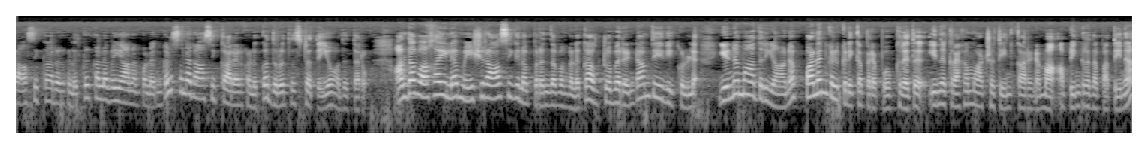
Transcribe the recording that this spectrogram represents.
ராசிக்காரர்களுக்கு கலவையான பலன்கள் சில ராசிக்காரர்களுக்கு துரதிர்ஷ்டத்தையும் அது தரும். அந்த வகையில் மேஷ பிறந்தவங்களுக்கு அக்டோபர் ரெண்டாம் தேதிக்குள்ள என்ன மாதிரியான பலன்கள் கிடைக்கப்பெற போகிறது இந்த கிரக மாற்றத்தின் காரணமாக அப்படிங்கிறத பார்த்தீங்கன்னா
